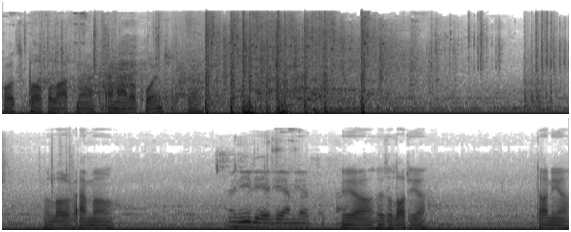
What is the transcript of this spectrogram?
Oh, it's purple mag and ammo point. Okay. Lot of ammo. I need heavy ammo. Yeah, there's a lot here. Down here.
